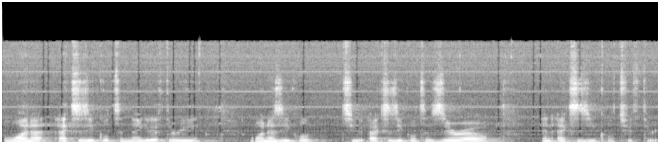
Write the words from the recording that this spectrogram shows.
One at x is equal to negative 3, one is equal to x is equal to 0, and x is equal to 3.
